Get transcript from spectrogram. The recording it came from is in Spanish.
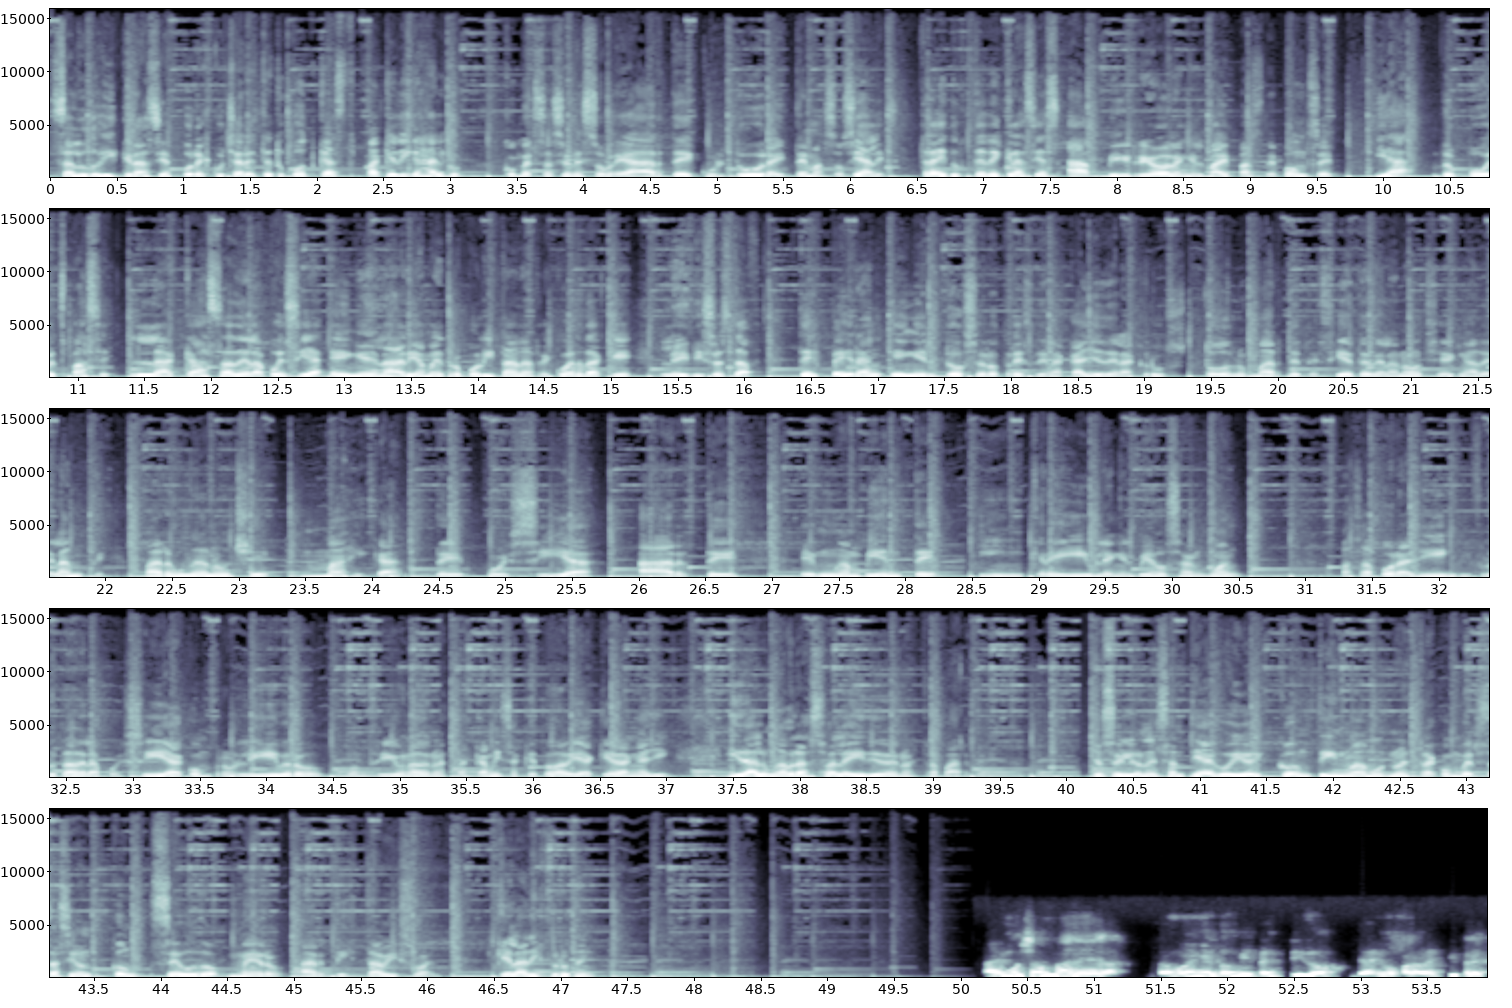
Saludos y gracias por escuchar este tu podcast para que digas algo. Conversaciones sobre arte, cultura y temas sociales. Traído ustedes gracias a Virriola en el Bypass de Ponce y a The Poets Pase, la casa de la poesía en el área metropolitana. Recuerda que Ladies Staff te esperan en el 203 de la calle de la Cruz todos los martes de 7 de la noche en adelante para una noche mágica de poesía, arte, en un ambiente increíble en el viejo San Juan. Pasa por allí, disfruta de la poesía, compra un libro, consigue una de nuestras camisas que todavía quedan allí y dale un abrazo a Lady de nuestra parte. Yo soy Leonel Santiago y hoy continuamos nuestra conversación con Pseudo Mero, artista visual. Que la disfruten. Hay muchas maneras. Estamos en el 2022, ya mismo para 23.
